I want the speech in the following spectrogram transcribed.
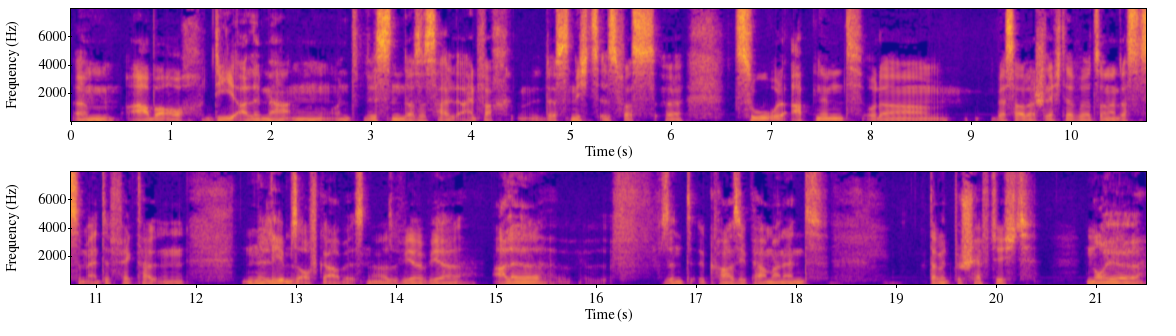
Ähm, aber auch die alle merken und wissen, dass es halt einfach, dass nichts ist, was äh, zu oder abnimmt oder besser oder schlechter wird, sondern dass es im Endeffekt halt ein, eine Lebensaufgabe ist. Ne? Also wir, wir alle sind quasi permanent damit beschäftigt, neue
